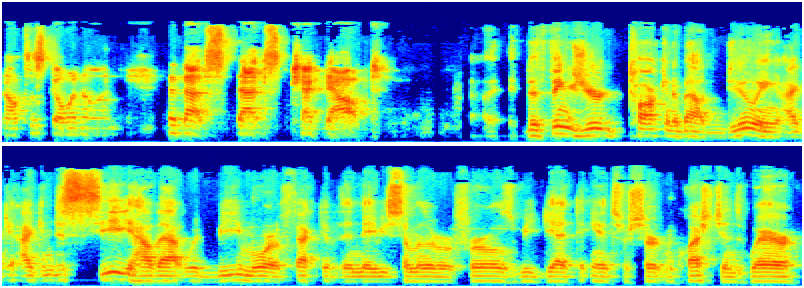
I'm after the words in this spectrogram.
else is going on that that's that's checked out. The things you're talking about doing, I, I can just see how that would be more effective than maybe some of the referrals we get to answer certain questions where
